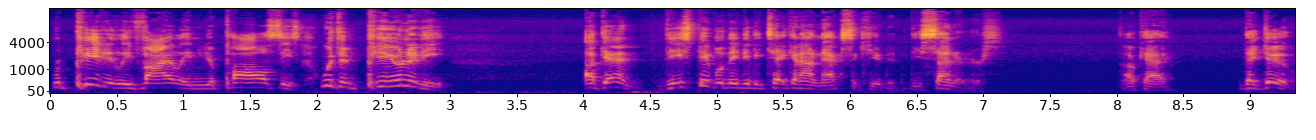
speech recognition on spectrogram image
repeatedly violating your policies with impunity. Again, these people need to be taken out and executed, these senators. Okay? They do.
